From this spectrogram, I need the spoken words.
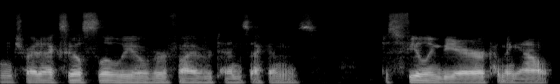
And try to exhale slowly over five or 10 seconds, just feeling the air coming out.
